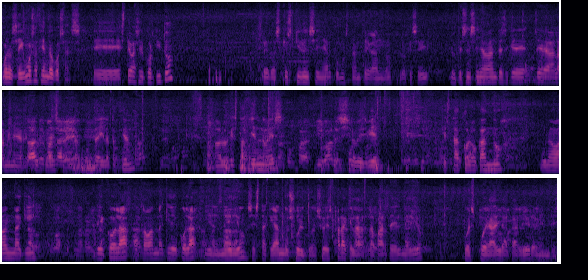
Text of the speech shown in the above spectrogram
Bueno, seguimos haciendo cosas. Eh, este va a ser cortito, pero es que os quiero enseñar cómo están pegando lo que, se, lo que os enseñaba antes de, que, de la lámina de refuerzo esta, de la punta de dilatación. Ahora lo que está haciendo es, no sé si lo veis bien, que está colocando una banda aquí de cola, otra banda aquí de cola y en el medio se está quedando suelto. Eso es para que la, la parte del medio pues pueda dilatar libremente.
